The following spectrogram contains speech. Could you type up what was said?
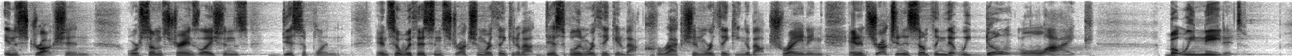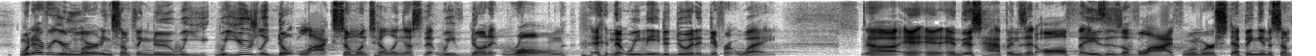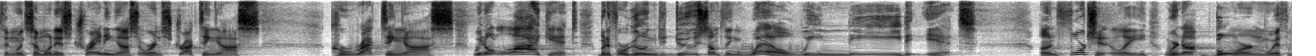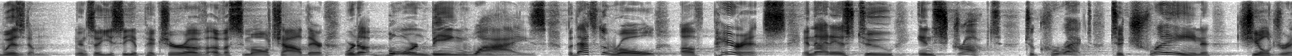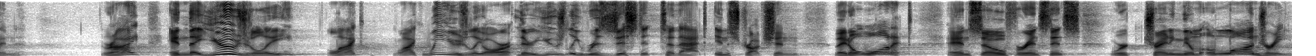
Instruction, or some translations, discipline. And so, with this instruction, we're thinking about discipline, we're thinking about correction, we're thinking about training. And instruction is something that we don't like, but we need it. Whenever you're learning something new, we, we usually don't like someone telling us that we've done it wrong and that we need to do it a different way. Uh, and, and, this happens at all phases of life when we're stepping into something, when someone is training us or instructing us, correcting us. We don't like it, but if we're going to do something well, we need it. Unfortunately, we're not born with wisdom. And so you see a picture of, of a small child there. We're not born being wise, but that's the role of parents, and that is to instruct, to correct, to train children, right? And they usually, like, like we usually are, they're usually resistant to that instruction. They don't want it. And so, for instance, we're training them on laundry.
